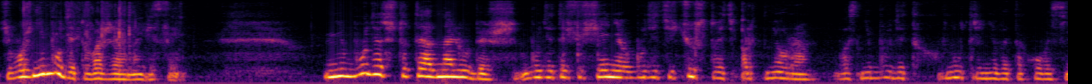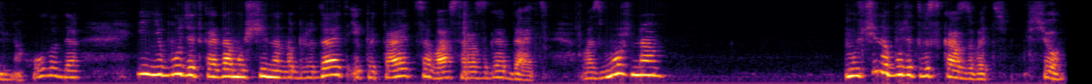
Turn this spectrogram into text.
Чего же не будет, уважаемые весы? Не будет, что ты одна любишь. Будет ощущение, вы будете чувствовать партнера. У вас не будет внутреннего такого сильно холода. И не будет, когда мужчина наблюдает и пытается вас разгадать. Возможно, мужчина будет высказывать все.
